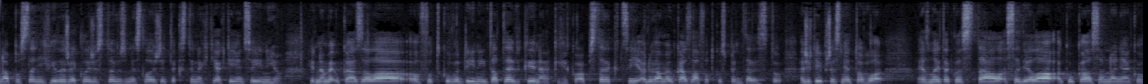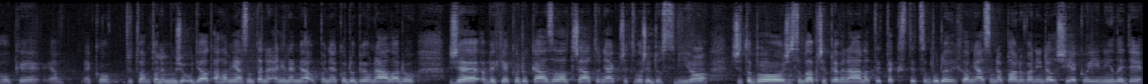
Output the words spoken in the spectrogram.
na poslední chvíli řekli, že jste vzmysleli, že texty nechtějí a chtějí něco jiného. Jedna mi ukázala fotku od jiné tatévky, nějakých jako abstrakcí a druhá mi ukázala fotku z Pinterestu a že chtějí přesně tohle. Já jsem tady takhle stál, seděla a koukala jsem na nějakou holky, já jako, že to vám to hmm. nemůžu udělat. A hlavně já jsem tady ani neměla úplně jako dobrou náladu, že abych jako dokázala třeba to nějak přetvořit do svýho, že to bylo, že jsem byla připravená na ty texty, co bude rychle. Měla jsem naplánovaný další jako jiný lidi.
